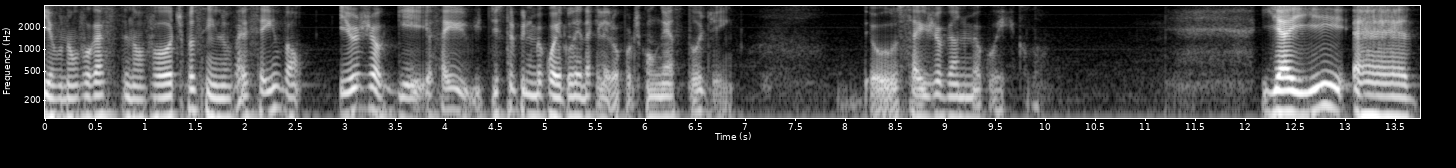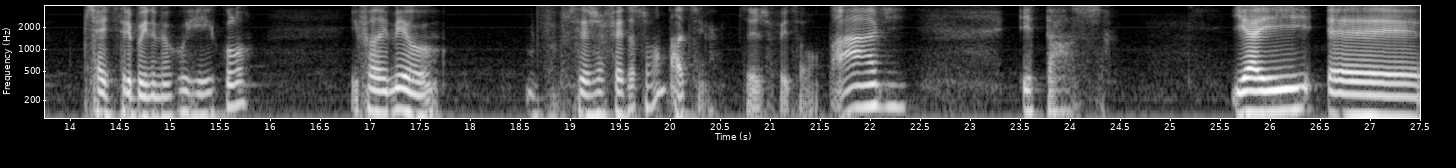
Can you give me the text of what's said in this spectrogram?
eu não vou gastar, não vou, tipo assim, não vai ser em vão. Eu joguei, eu saí distribuindo meu currículo dentro daquele aeroporto com o ganho todinho. Eu saí jogando meu currículo. E aí, é, saí distribuindo meu currículo. E falei, meu, seja feita a sua vontade, senhor. Seja feita a sua vontade e tal. E aí, é,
